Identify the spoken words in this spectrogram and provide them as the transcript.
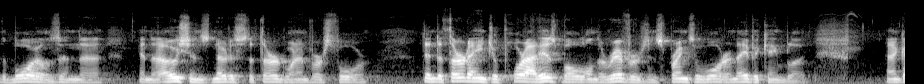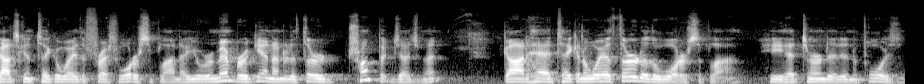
the boils and the, and the oceans, notice the third one in verse 4. Then the third angel poured out his bowl on the rivers and springs of water, and they became blood. And God's going to take away the fresh water supply. Now, you'll remember again, under the third trumpet judgment, God had taken away a third of the water supply. He had turned it into poison.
